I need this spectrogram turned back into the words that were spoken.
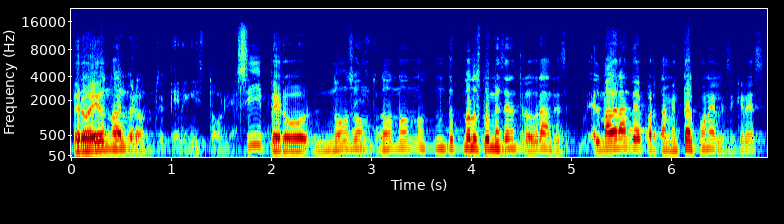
Pero ellos no. Pero tienen historia. Sí, pero no son, no, no, no, no, no los puedes meter entre los grandes. El más grande departamental, ponele, si querés.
